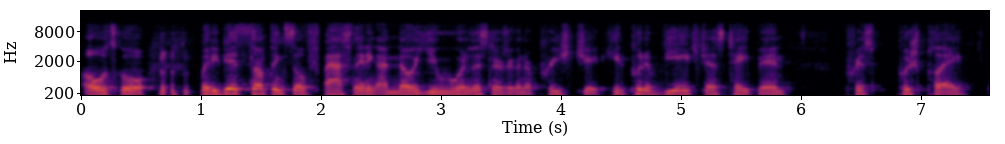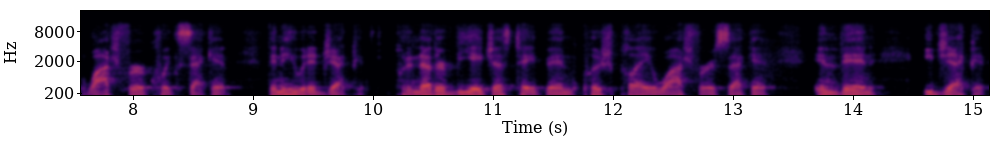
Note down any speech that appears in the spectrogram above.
old school. But he did something so fascinating. I know you and listeners are going to appreciate. He'd put a VHS tape in, push, push play, watch for a quick second, then he would eject it. Put another VHS tape in, push play, watch for a second, and then eject it.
